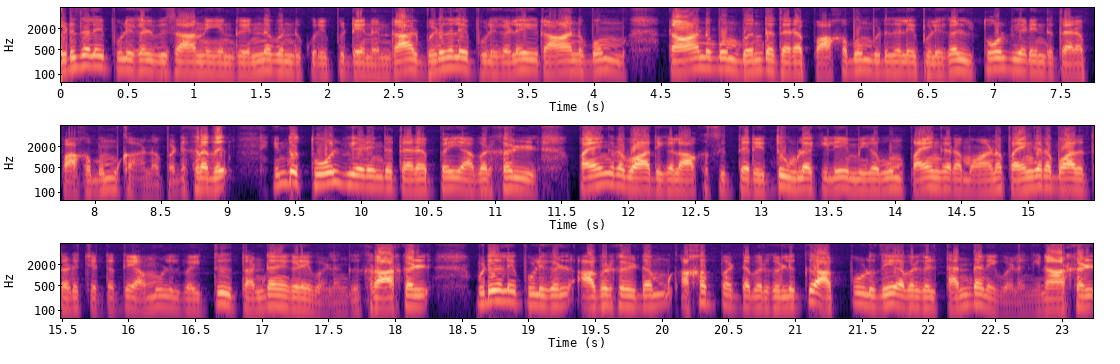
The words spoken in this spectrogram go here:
விடுதலை புலிகள் விசாரணை என்று என்னவென்று குறிப்பிட்டேன் என்றால் விடுதலை புலிகளை இராணுவம் இராணுவம் வென்ற தரப்பாகவும் விடுதலை புலிகள் தோல்வியடைந்த தரப்பாகவும் காணப்படுகிறது. இந்த தோல்வியடைந்த தரப்பை அவர்கள் பயங்கரவாதிகளாக சித்தரித்து உலகிலே மிகவும் பயங்கரமான பயங்கரவாத தடை சட்டத்தை அமுலில் வைத்து தண்டனைகளை வழங்குகிறார்கள். விடுதலை புலிகள் அவர்களிடம் அகப்பட்டவர்களுக்கு அப்பொழுதே அவர்கள் தண்டனை வழங்கினார்கள்.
